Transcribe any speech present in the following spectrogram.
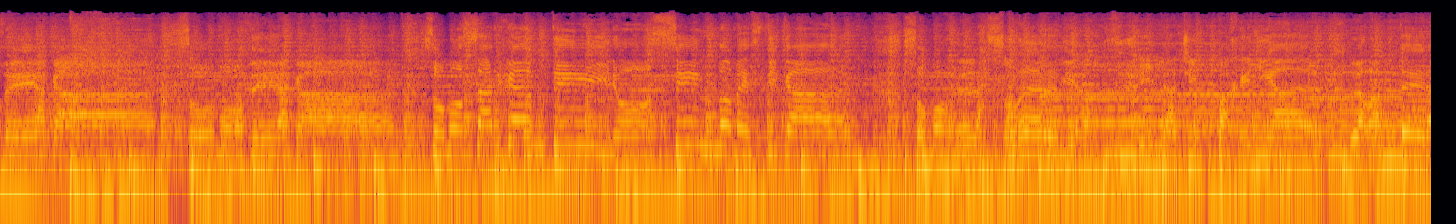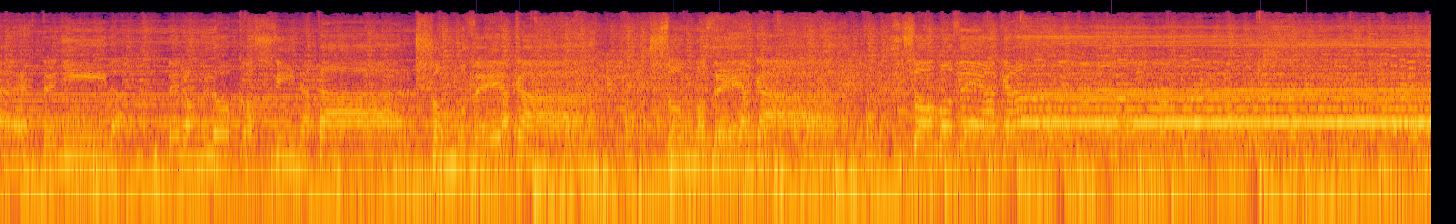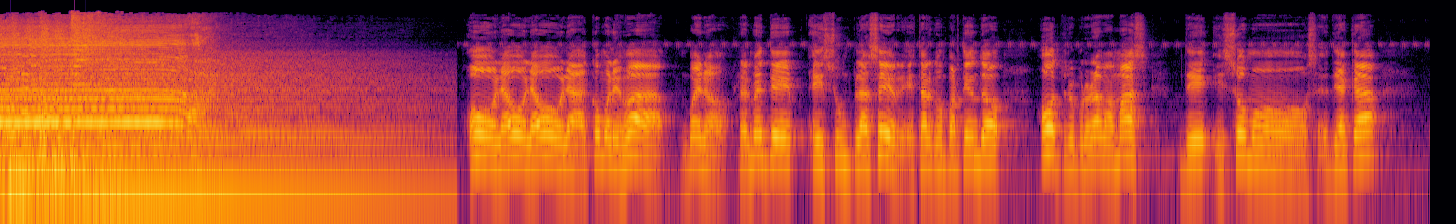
Somos de acá, somos de acá, somos argentinos sin domesticar. Somos la soberbia y la chispa genial, la bandera desteñida de los locos sin atar. Somos de acá, somos de acá, somos de acá. Hola, hola, hola, ¿cómo les va? Bueno, realmente es un placer estar compartiendo otro programa más de Somos de Acá,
